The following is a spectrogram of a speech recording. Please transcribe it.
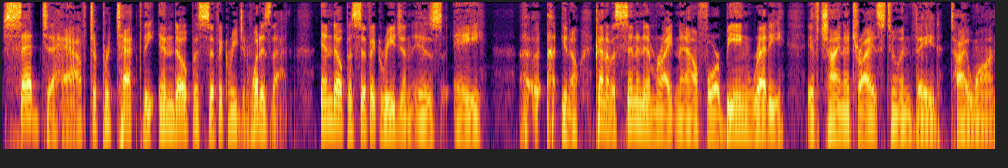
said to have to protect the Indo-Pacific region. What is that? Indo-Pacific region is a uh, you know, kind of a synonym right now for being ready if China tries to invade Taiwan.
